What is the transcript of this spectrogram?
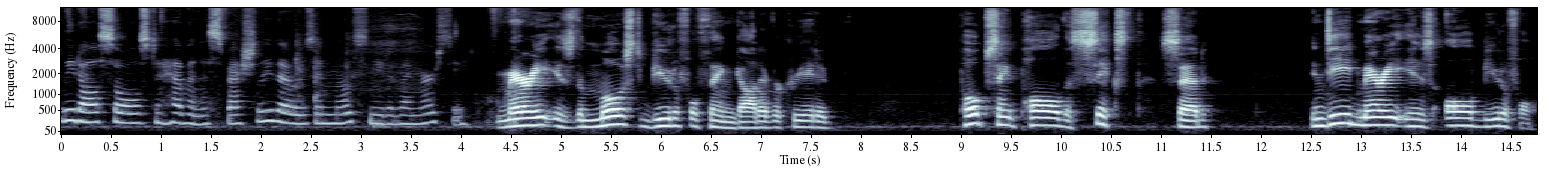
Lead all souls to heaven, especially those in most need of thy mercy. Mary is the most beautiful thing God ever created. Pope St. Paul VI said, Indeed, Mary is all beautiful.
